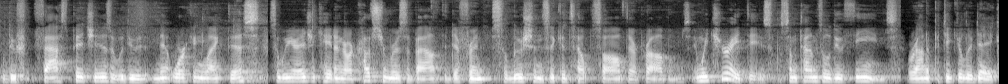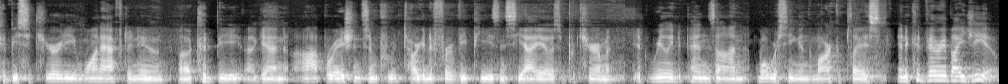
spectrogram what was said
We'll do fast pitches, we'll do networking like this. So we are educating our customers about the different solutions that could help solve their problems. And we curate these. Sometimes we'll do themes around a particular day. It could be security one afternoon. Uh, could be, again, operations targeted for VPs and CIOs and procurement. It really depends on what we're seeing in the marketplace. And it could vary by geo,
